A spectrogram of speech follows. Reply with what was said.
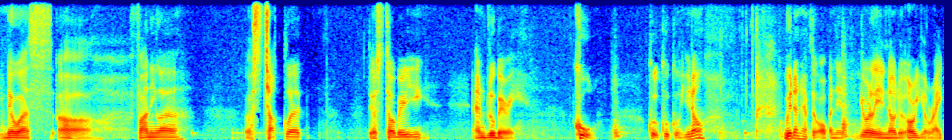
There was uh, vanilla. There was chocolate. There was strawberry, and blueberry. Cool. Cool, cool, cool. You know, we don't have to open it. You already know the Oreo, right?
